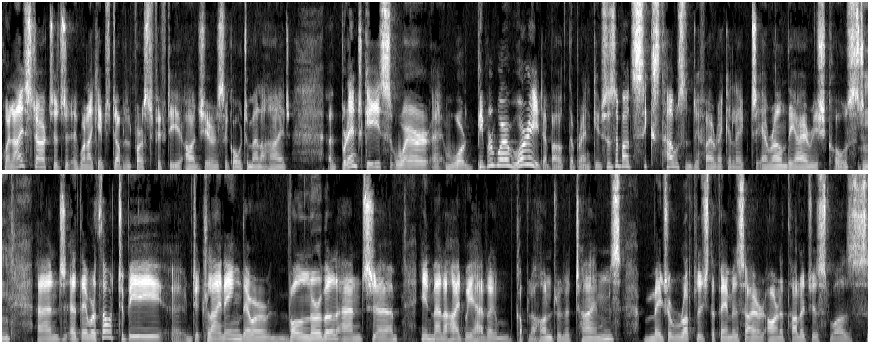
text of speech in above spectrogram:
When I started, when I came to Dublin first, 50 odd years ago to Malahide, uh, Brent geese were, uh, were, people were worried about the Brent geese. There's about 6,000, if I recollect, around the Irish coast. And uh, they were thought to be uh, declining, they were vulnerable. And uh, in Malahide, we had a couple of hundred at times. Major Ruttledge, the famous ornithologist, was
